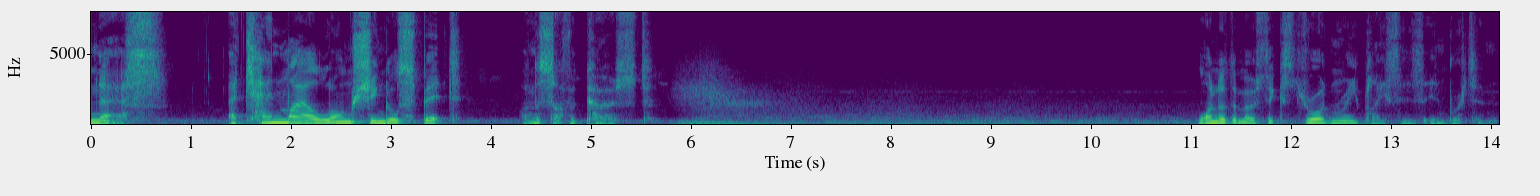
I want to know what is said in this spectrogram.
Ness, a 10 mile long shingle spit on the Suffolk coast. One of the most extraordinary places in Britain.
